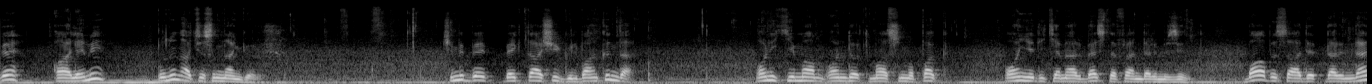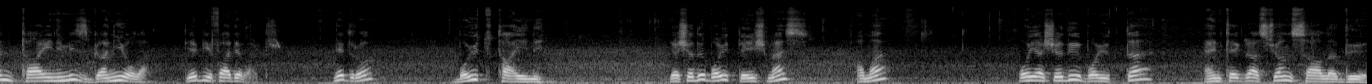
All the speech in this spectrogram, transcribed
Ve alemi bunun açısından görür. Şimdi Be Bektaşi Gülbank'ın da 12 imam, 14 masum pak, 17 kemer best efendilerimizin babı saadetlerinden tayinimiz gani ola diye bir ifade vardır. Nedir o? Boyut tayini. Yaşadığı boyut değişmez ama o yaşadığı boyutta entegrasyon sağladığı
